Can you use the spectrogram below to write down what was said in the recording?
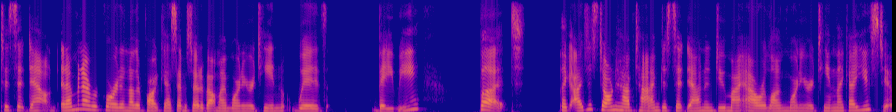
to sit down. And I'm going to record another podcast episode about my morning routine with baby, but like, I just don't have time to sit down and do my hour long morning routine like I used to,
